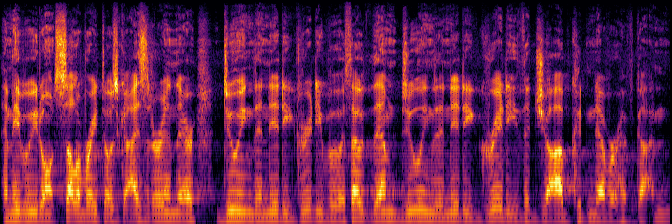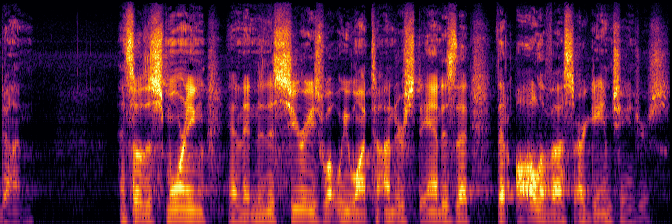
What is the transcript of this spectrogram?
And maybe we don't celebrate those guys that are in there doing the nitty gritty, but without them doing the nitty gritty, the job could never have gotten done. And so this morning and in this series, what we want to understand is that, that all of us are game changers.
